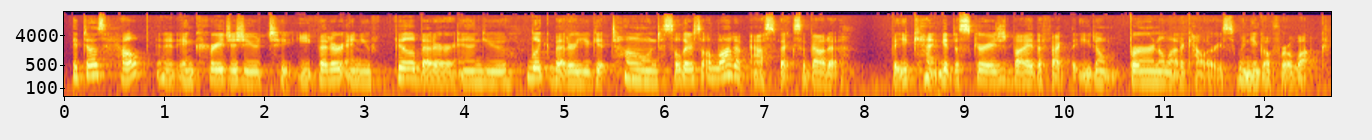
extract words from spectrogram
it does help and it encourages you to eat better and you feel better and you look better, you get toned. So there's a lot of aspects about it. But you can't get discouraged by the fact that you don't burn a lot of calories when you go for a walk.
